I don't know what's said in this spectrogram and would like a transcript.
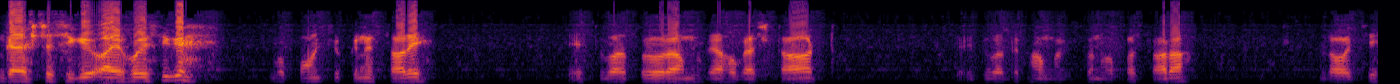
ਗੈਸਟ ਸੀਗੇ, ਆਏ ਹੋਏ ਸੀਗੇ, ਉਹ ਪਹੁੰਚ ਚੁੱਕੇ ਨੇ ਸਾਰੇ। ਇਸ ਤੋਂ ਬਾਅਦ ਪ੍ਰੋਗਰਾਮ ਹੋ ਗਿਆ ਹੋਗਾ ਸਟਾਰਟ ਇਸ ਤੋਂ ਬਾਅਦ ਦਿਖਾਵਾਂਗੇ ਤੁਹਾਨੂੰ ਆਪਾਂ ਸਾਰਾ। ਲਓ ਜੀ,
